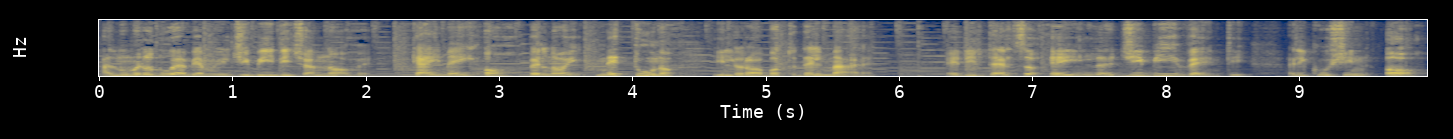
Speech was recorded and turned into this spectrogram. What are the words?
Al numero 2 abbiamo il GB19 Kaimei O, per noi Nettuno, il robot del mare. Ed il terzo è il GB20 Rikushin O,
